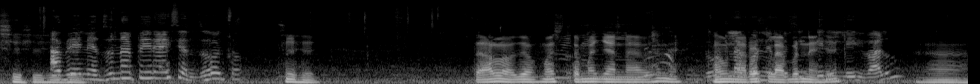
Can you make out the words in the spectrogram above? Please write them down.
છે, છે, આ છે, બેને જૂના પહેરાય છે જો તો હાલો જો મસ્ત મજાના આવે છે ને ઘઉંના રોટલા બને છે હા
